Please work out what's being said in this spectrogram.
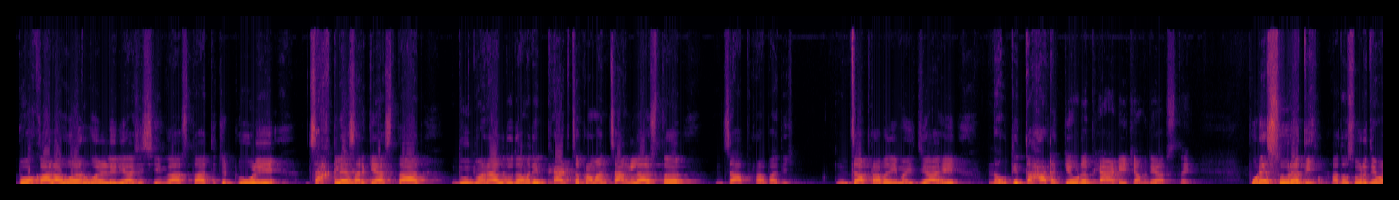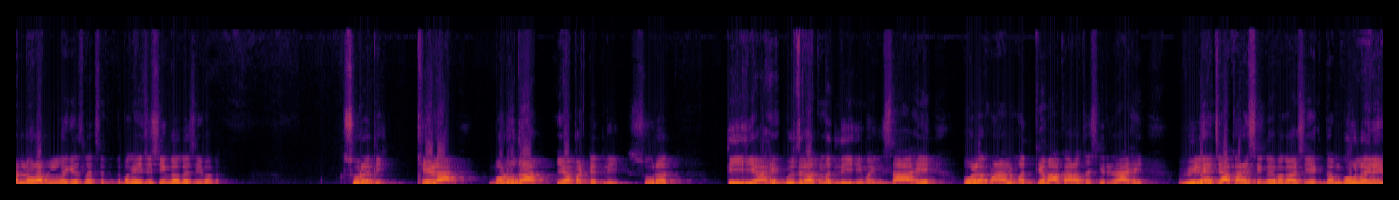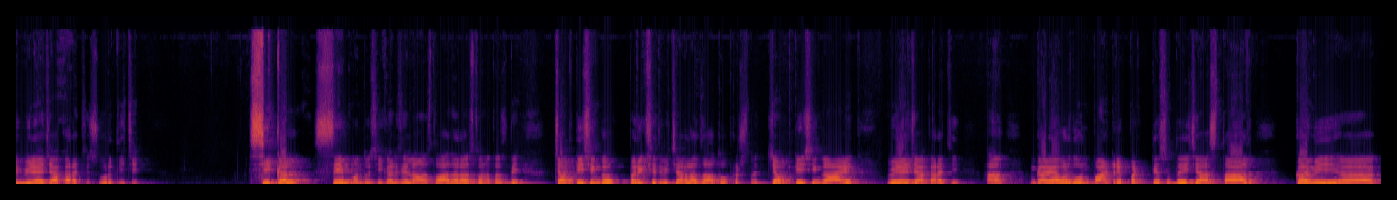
टोकाला वर वळलेली अशी शिंग असतात. तिचे डोळे झाकल्यासारखे असतात. दूध म्हणाल दुधामध्ये फॅटचं प्रमाण चांगलं असतं. जाफराबादी जाफराबादी म्हैस जे आहे नऊ ते दहा टक्के एवढं फॅट याच्यामध्ये असतंय. पुढे सुरती. आता सुरती म्हटल्यावर आपल्याला लगेच लक्षात येतं. बघा याची शिंग कशी आहे बघा. सुरती. खेडा बडोदा या पट्ट्यातली सुरत. ती ही आहे. गुजरातमधली ही म्हैस आहे. ओळख म्हणाल मध्यम आकाराचं शरीर आहे. विळ्याच्या आकाराची शिंग आहे बघा अशी. एकदम गोल नाही. विळ्याच्या आकाराची सुरतीचे. सिकल सेप म्हणतो. सिकल सेल नाव तो आजार असतो ना तसं ते चपटी शिंग परीक्षेत विचारला जातो. प्रश्न. चपटी शिंग आहेत विळ्याच्या आकाराची. हा गळ्यावर दोन पांढरे पट्टे सुद्धा याचे असतात. कमी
